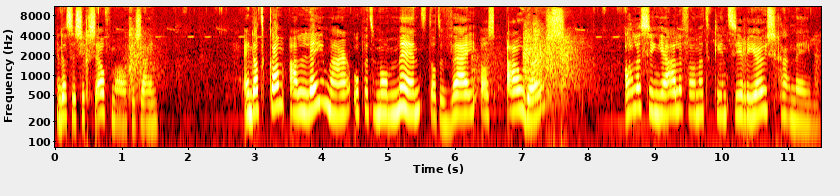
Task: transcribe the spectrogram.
en dat ze zichzelf mogen zijn. En dat kan alleen maar op het moment dat wij als ouders alle signalen van het kind serieus gaan nemen.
